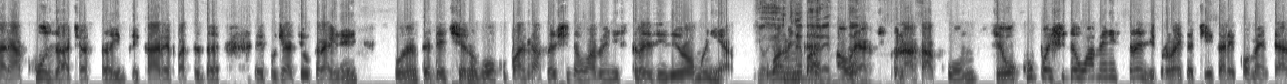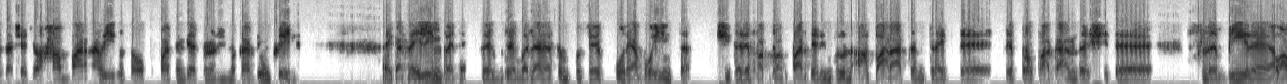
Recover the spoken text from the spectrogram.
care acuză această implicare față de refugiații ucraineni spunând că de ce nu vă ocupați la fel și de oamenii străzii din România. E, e oamenii care au da. reacționat acum se ocupă și de oamenii străzii. Probabil că cei care comentează așa ceva, habar n-au, ei nu s-au ocupat în viața lor nici măcar de un câine. Adică asta e limpede, că întrebările alea sunt puse cu reavoință și că de fapt fac parte dintr-un aparat întreg de, de propagandă și de slăbire a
